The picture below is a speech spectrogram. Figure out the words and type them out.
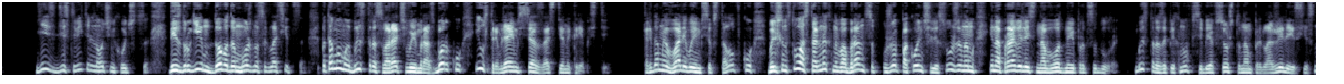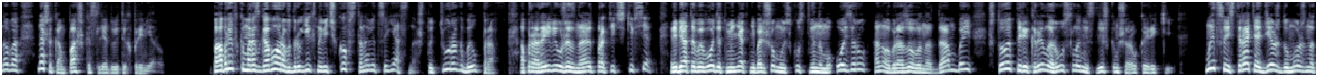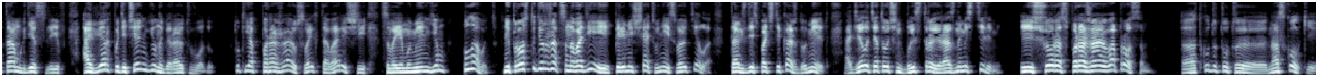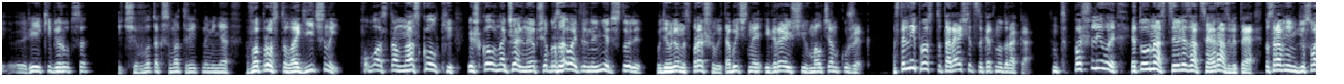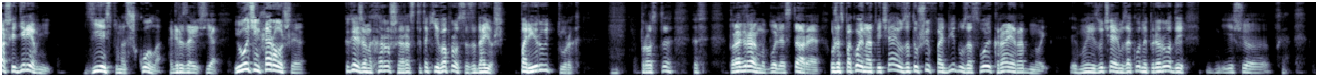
Есть действительно очень хочется. Да и с другим доводом можно согласиться. Потому мы быстро сворачиваем разборку и устремляемся за стены крепости. Когда мы вваливаемся в столовку, большинство остальных новобранцев уже покончили с ужином и направились на водные процедуры. Быстро запихнув в себе все, что нам предложили из съестного, наша компашка следует их примеру. По обрывкам разговоров других новичков становится ясно, что Тюрок был прав. О прорыве уже знают практически все. Ребята выводят меня к небольшому искусственному озеру, оно образовано дамбой, что перекрыло русло не слишком широкой реки. Мыться и стирать одежду можно там, где слив, а вверх по течению набирают воду. Тут я поражаю своих товарищей своим умением Плавать. Не просто держаться на воде и перемещать в ней свое тело. Так здесь почти каждый умеет. А делать это очень быстро и разными стилями. И еще раз поражаю вопросом. А откуда тут э, на осколки реки берутся? И чего так смотреть на меня? Вопрос-то логичный. У вас там на и школы начальной общеобразовательной нет, что ли? Удивленно спрашивает обычно играющий в молчанку Жек. Остальные просто таращатся, как на дурака. Да пошли вы, это у нас цивилизация развитая по сравнению с вашей деревней. Есть у нас школа, огрызаюсь я, и очень хорошая. Какая же она хорошая, раз ты такие вопросы задаешь? Парирует турок. Просто э, программа более старая. Уже спокойно отвечаю, затушив обиду за свой край родной. Мы изучаем законы природы еще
